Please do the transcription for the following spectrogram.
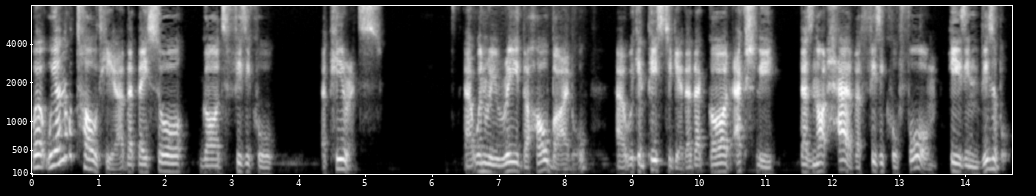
Well, we are not told here that they saw God's physical appearance. Uh, when we read the whole Bible, uh, we can piece together that God actually does not have a physical form. He is invisible,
